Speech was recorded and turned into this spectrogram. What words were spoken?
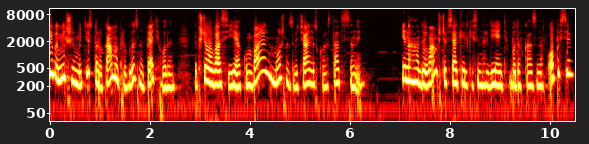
І вимішуємо тісто руками приблизно 5 хвилин. Якщо у вас є комбайн, можна звичайно скористатися ним. І нагадую вам, що вся кількість інгредієнтів буде вказана в описі,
